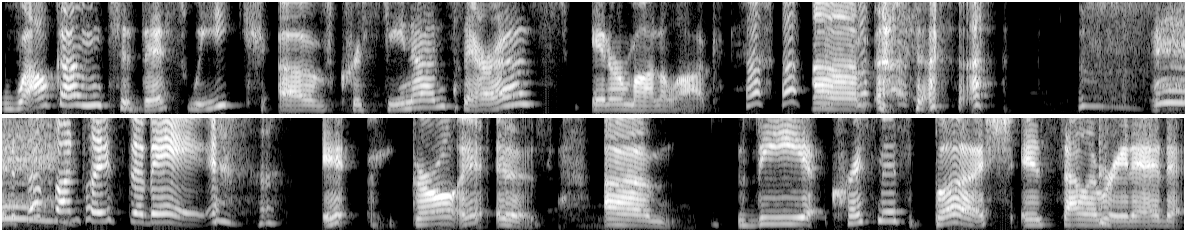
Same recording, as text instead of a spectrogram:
Welcome to this week of Kristina and Sara's inner monologue. Um, it's a fun place to be. it, girl, it is. Um, the Christmas bush is celebrated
